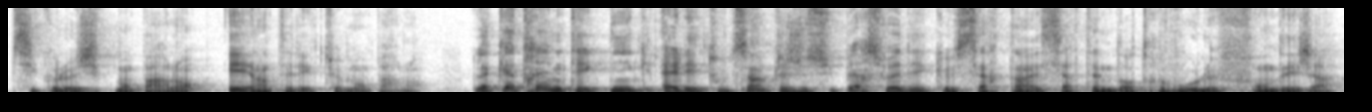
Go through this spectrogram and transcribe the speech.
psychologiquement parlant et intellectuellement parlant. La quatrième technique, elle est toute simple et je suis persuadé que certains et certaines d'entre vous le font déjà.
